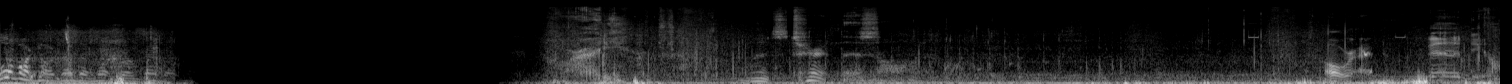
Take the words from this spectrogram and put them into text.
Oh my god, grab that net, bro. Grab that. Alrighty. Let's turn this on. Alright. Good deal.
